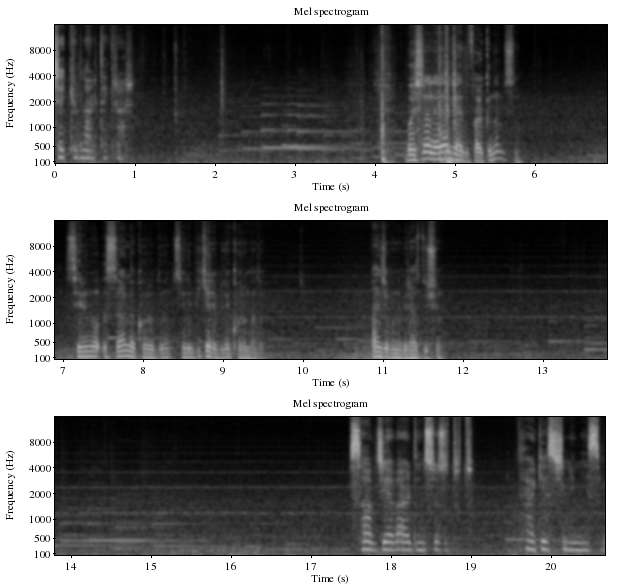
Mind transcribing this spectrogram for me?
Teşekkürler tekrar. Başına neler geldi farkında mısın? Senin o ısrarla koruduğun seni bir kere bile korumadı. Bence bunu biraz düşün. Savcıya verdiğin sözü tut. Herkes için en iyisi bu.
